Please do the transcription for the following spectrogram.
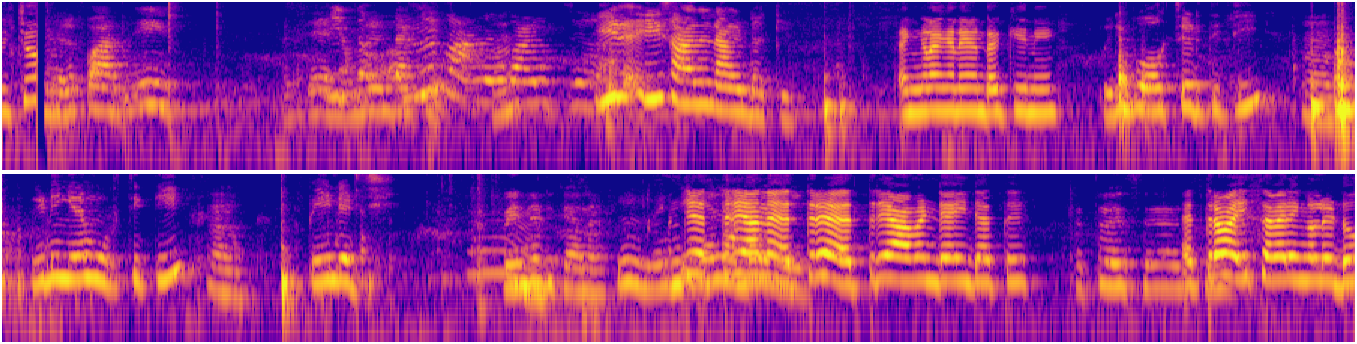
റിച്ചു ഈ ഈ സാധനം ഉണ്ടാക്കി. എങ്ങനെ ഉണ്ടാക്കിനി ഒരു ബോക്സ് എടുത്തിട്ട് വീട് ഇങ്ങനെ മുറിച്ചിട്ട് പെയിന്റ് അടിച്ച്. പെയിന്റ് അടിക്കാനാ? ഇഞ്ചി എത്രയാന്ന് എത്ര എത്രയാവണ്ടേ അതിന്റെ അകത്ത്? എത്ര വയസ്സ്? എത്ര പൈസ വരെ നിങ്ങൾ ഇടൂ?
